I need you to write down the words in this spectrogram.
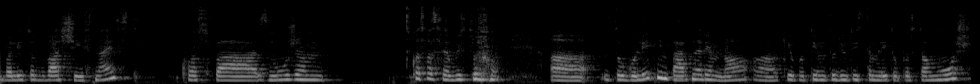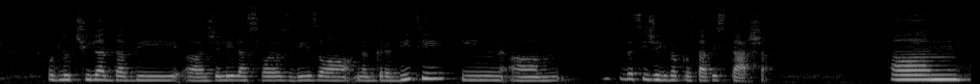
v leto 2016, ko sva z možem, ko sva se v bistvu z dolgoletnim partnerjem, no, ki je potem tudi v tistem letu postal mož, odločila, da bi želela svojo zvezo nadgraditi in um, da si želiva postati starša. Um,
